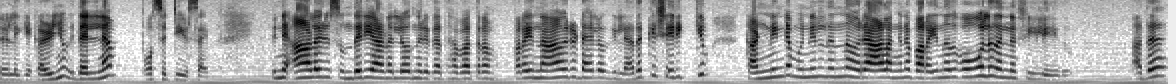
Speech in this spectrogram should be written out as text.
ഷേളിക്ക് കഴിഞ്ഞു. ഇതെല്ലാം പോസിറ്റീവ് സൈഡ് പിന്നെ ആളൊരു സുന്ദരിയാണല്ലോ എന്നൊരു കഥാപാത്രം പറയുന്ന ആ ഒരു ഡയലോഗില്ല അതൊക്കെ ശരിക്കും കണ്ണിന്റെ മുന്നിൽ നിന്ന് ഒരാൾ അങ്ങനെ പറയുന്നത് പോലെ തന്നെ ഫീൽ ചെയ്തു. അത്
